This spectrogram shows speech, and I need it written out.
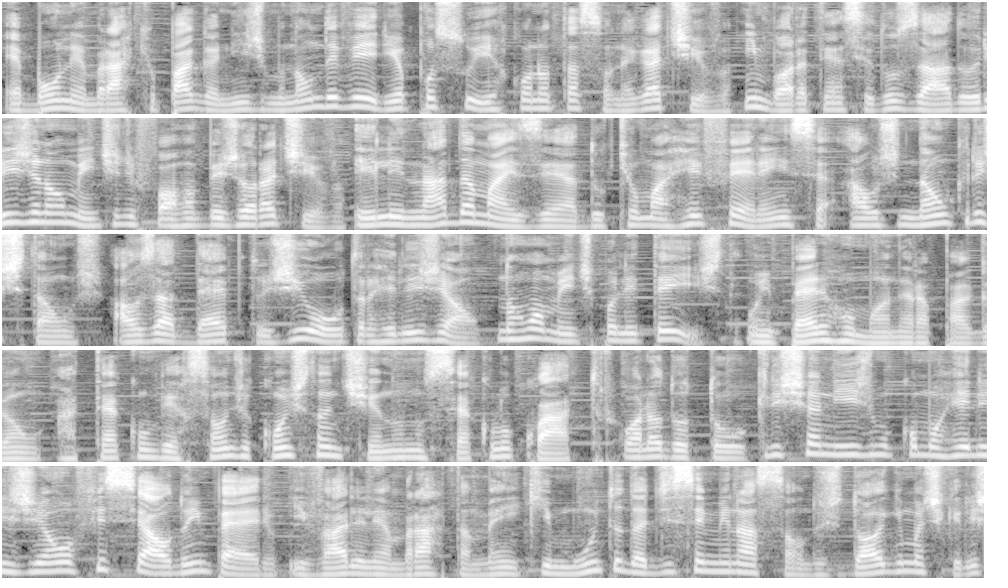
É bom lembrar que o paganismo não deveria possuir conotação negativa, embora tenha sido usado originalmente de forma pejorativa. Ele nada mais é do que uma referência aos não cristãos, aos adeptos de outra religião, normalmente politeísta. O Império Romano era pagão até a conversão de Constantino no século IV, quando adotou o cristianismo como religião oficial do império. E vale lembrar também que muito da disseminação dos dogmas cristãos,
